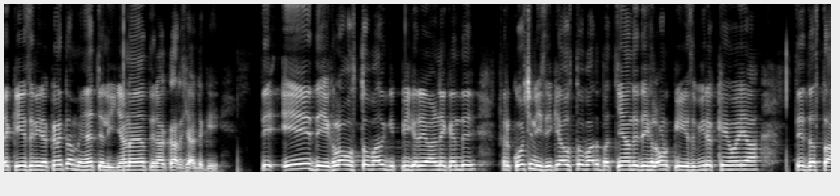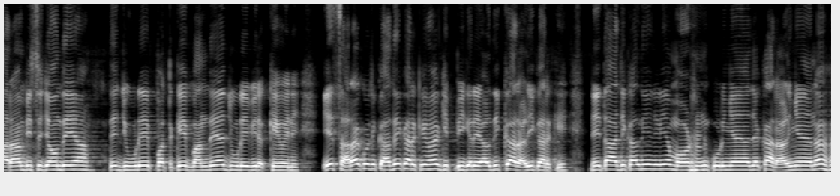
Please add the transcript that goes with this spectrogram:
ਤੇ ਕੇਸ ਨਹੀਂ ਰੱਖਣੇ, ਤਾਂ ਮੈਂ ਚਲੀ ਜਾਣਾ ਆ ਤੇਰਾ ਘਰ ਛੱਡ ਕੇ। ਤੇ ਇਹ ਦੇਖ ਲਓ, ਉਸ ਤੋਂ ਬਾਅਦ ਗਿੱਪੀ ਗਰੇਵਾਲ ਨੇ ਕਹਿੰਦੇ, ਫਿਰ ਕੁਝ ਨਹੀਂ ਸੀ ਕਿਹਾ, ਉਸ ਤੋਂ ਬਾਅਦ ਬੱਚਿਆਂ ਦੇ ਦੇਖ ਲਓ, ਹੁਣ ਕੇਸ ਵੀ ਰੱਖੇ ਹੋਏ ਆ। ਅਤੇ ਦਸਤਾਰਾਂ ਵੀ ਸਜਾਉਂਦੇ ਆ ਅਤੇ ਜੂੜੇ ਪਟਕੇ ਬੰਨ੍ਹਦੇ ਆ, ਜੂੜੇ ਵੀ ਰੱਖੇ ਹੋਏ ਨੇ। ਇਹ ਸਾਰਾ ਕੁਝ ਕਾਹਦੇ ਕਰਕੇ ਹੋਇਆ? ਗਿੱਪੀ ਗਰੇਵਾਲ ਦੀ ਘਰ ਵਾਲੀ ਕਰਕੇ। ਨਹੀਂ ਤਾਂ ਅੱਜ ਕੱਲ੍ਹ ਦੀਆਂ ਜਿਹੜੀਆਂ ਮੋਡਰਨ ਕੁੜੀਆਂ ਆ ਜਾਂ ਘਰ ਵਾਲੀਆਂ ਆ ਨਾ,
